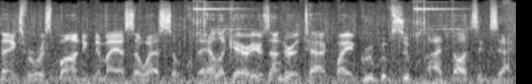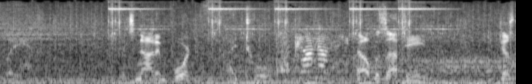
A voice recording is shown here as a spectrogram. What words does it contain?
Thanks for responding to my SOS. So the helicarrier's under attack by a group of super. My thoughts exactly. It's not important. I told you. Help us on team. Just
